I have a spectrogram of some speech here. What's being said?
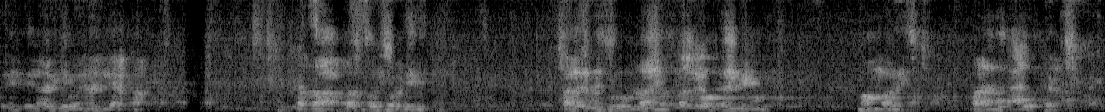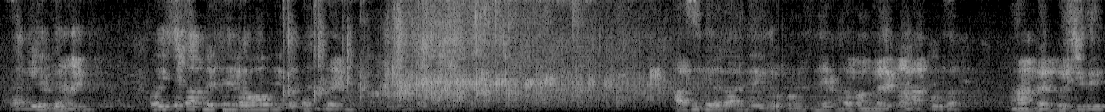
ते लाडकी बहीण आणली आता त्याचा नाही सुरू लाईनच फॉर्म भरायचा काय होत चांगली योजना पैसे कापले ते असं केलं का देवेंद्र एखादा बंगला ऐकला नागपूरचा आणि आपल्याला पैसे दे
